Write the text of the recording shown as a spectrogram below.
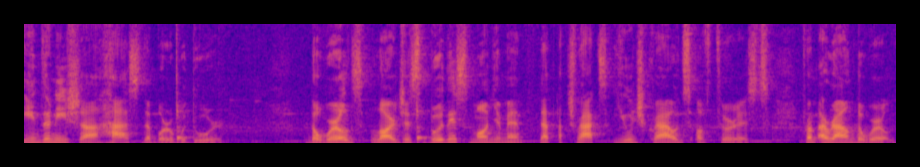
Indonesia has the Borobudur the world's largest Buddhist monument that attracts huge crowds of tourists from around the world.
